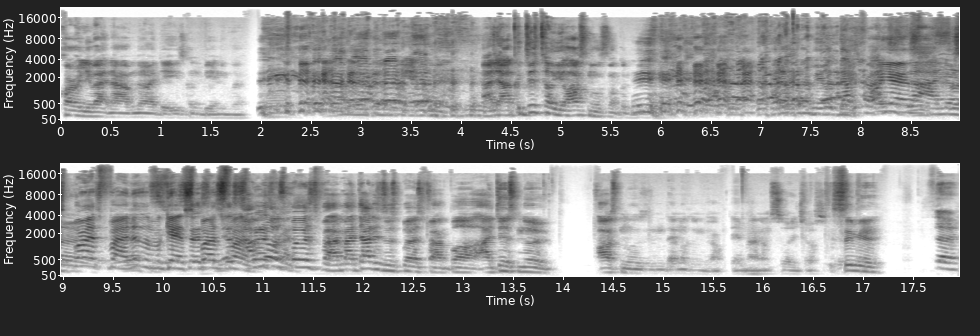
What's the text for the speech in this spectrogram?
Currently, right now, I have no idea who's going to be anywhere. I, I could just tell you Arsenal's not going to be. That's Oh, yes. I know. Spurs fan. Let's forget So- Spurs fan. I'm not a Spurs fan. My dad is a Spurs fan, but I just know Arsenal's they're not going to be up there, man. I'm sorry, Josh. Simeon. So,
